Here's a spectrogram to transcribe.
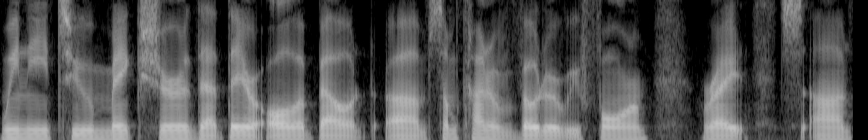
We need to make sure that they are all about um, some kind of voter reform, right? Um,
